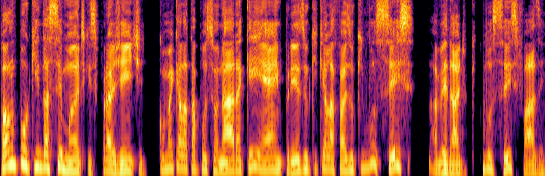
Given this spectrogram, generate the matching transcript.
Fala um pouquinho da Semantics para a gente, como é que ela está posicionada, quem é a empresa, o que, que ela faz, o que vocês, na verdade, o que vocês fazem.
